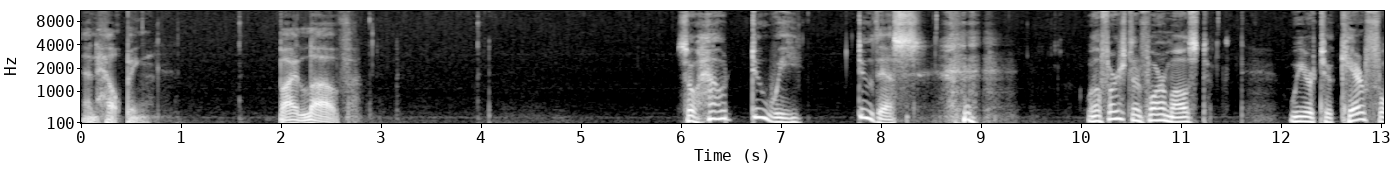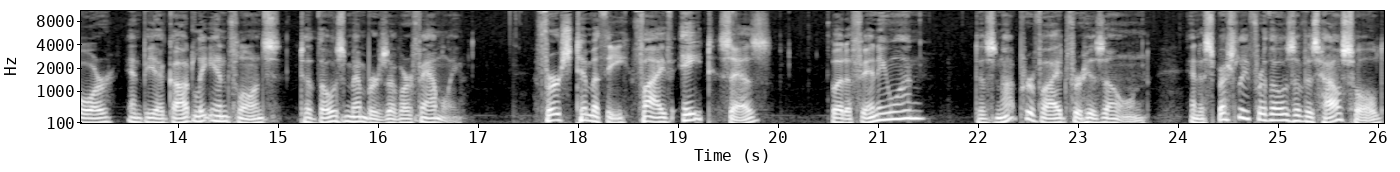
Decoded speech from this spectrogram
and helping by love. So, how do we do this? well, first and foremost, we are to care for and be a godly influence to those members of our family. 1 Timothy 5 8 says, But if anyone does not provide for his own, and especially for those of his household,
